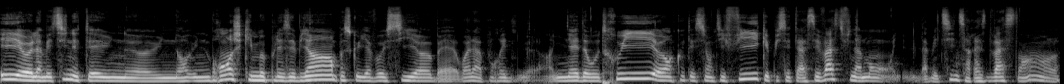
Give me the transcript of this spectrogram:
Et euh, la médecine était une, euh, une, une branche qui me plaisait bien parce qu'il y avait aussi, euh, ben, voilà, pour aide- une aide à autrui, un côté scientifique. Et puis, c'était assez vaste finalement. La médecine, ça reste vaste. hein.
